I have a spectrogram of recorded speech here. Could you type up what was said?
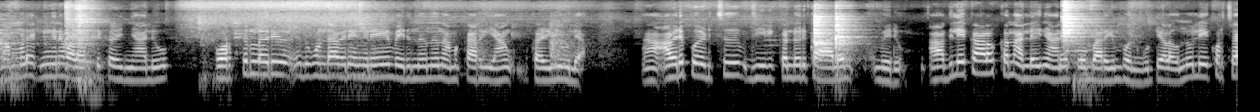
നമ്മളെങ്ങനെ വളർത്തി കഴിഞ്ഞാലും പുറത്തുള്ളൊരു ഇതുകൊണ്ട് അവരെങ്ങനെയും വരുന്നതെന്ന് നമുക്കറിയാൻ കഴിയൂല. അവരെ പേടിച്ച് ജീവിക്കേണ്ട ഒരു കാലം വരും. അതിലേക്കാളൊക്കെ നല്ലത് ഞാനെപ്പോഴും പറയും പെൺകുട്ടികളെ. ഒന്നുമില്ലേ കുറച്ച്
